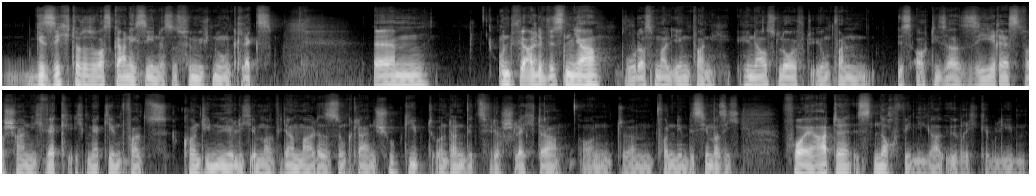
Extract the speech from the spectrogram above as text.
Gesichter oder sowas gar nicht sehen. Das ist für mich nur ein Klecks. Ähm, und wir alle wissen ja, wo das mal irgendwann hinausläuft. Irgendwann ist auch dieser Seerest wahrscheinlich weg. Ich merke jedenfalls kontinuierlich immer wieder mal, dass es so einen kleinen Schub gibt und dann wird es wieder schlechter. Und ähm, von dem bisschen, was ich vorher hatte, ist noch weniger übrig geblieben.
